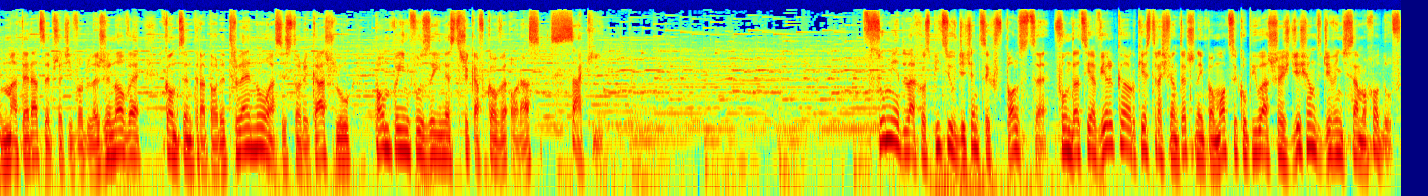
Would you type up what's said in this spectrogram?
materace przeciwodleżynowe, koncentratory tlenu, asystory kaszlu, pompy infuzyjne strzykawkowe oraz ssaki. W sumie dla hospicjów dziecięcych w Polsce Fundacja Wielka Orkiestra Świątecznej Pomocy kupiła 69 samochodów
